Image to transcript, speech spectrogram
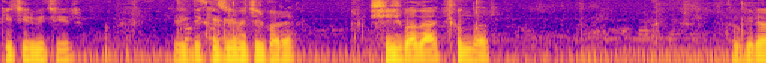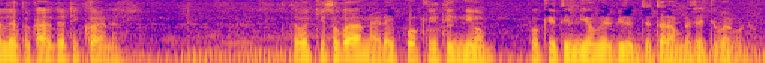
কিচির মিচির। এদিক দিয়ে কিচির মিচির করে। শীষ বাজায় সুন্দর। তো বিড়ালে তো কাজটা ঠিক করে না তবে কিছু করার নাই এটা এই প্রকৃতির নিয়ম। প্রকৃতির নিয়মের বিরুদ্ধে তো আমরা যাইতে পারব না।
